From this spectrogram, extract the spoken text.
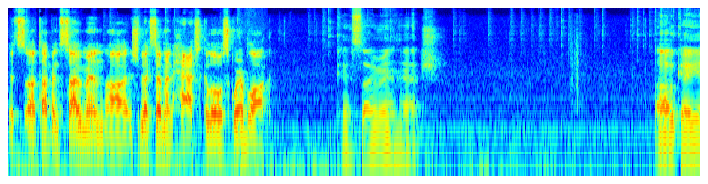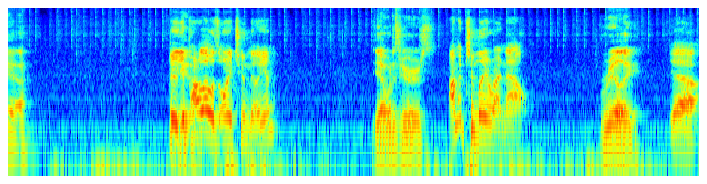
It's uh, type in Saibaman. Uh, it should be like Saibaman hatch, like a little square block. Okay, Saibaman hatch. Oh, okay, yeah. Dude, your Yeah. power level is only two million. Yeah, what is yours? I'm at two million right now. Really? Yeah,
